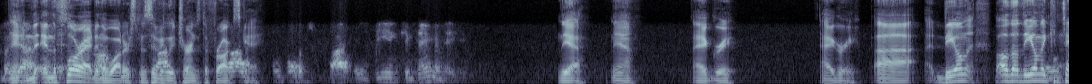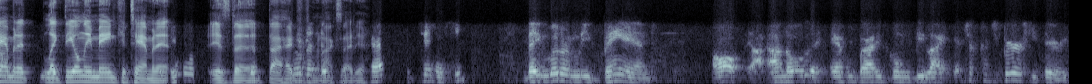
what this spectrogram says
but yeah, and, the, and the uh, fluoride in the water water specifically turns the frogs gay. supply is being contaminated. Yeah, yeah, I agree. I agree. Uh, the only, although the only contaminant, like the only main contaminant, is the dihydrogen monoxide. Yeah. Tennessee, they literally banned all. I- know that everybody's going to be like, it's a conspiracy theory,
